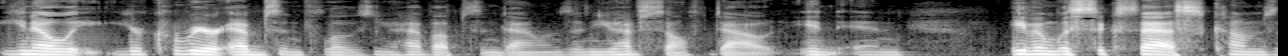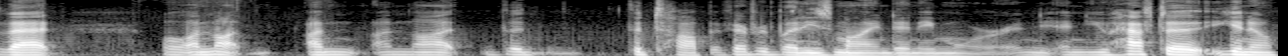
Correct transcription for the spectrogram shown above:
you know your career ebbs and flows and you have ups and downs and you have self doubt and and even with success comes that well I'm not I'm I'm not the the top of everybody's mind anymore. And and you have to you know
